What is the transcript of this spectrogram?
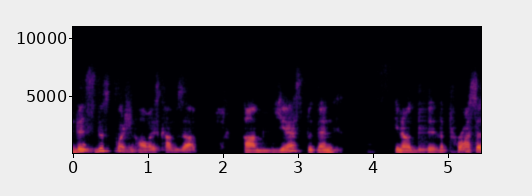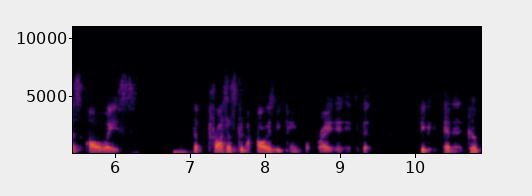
This this question always comes up. Um, yes, but then you know the, the process always the process could always be painful right it, it, it could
